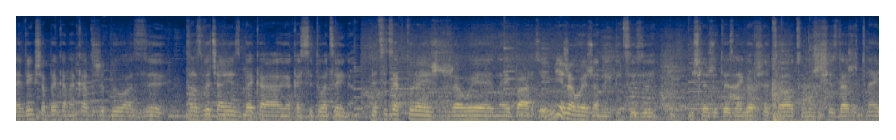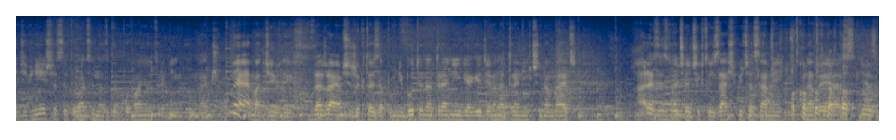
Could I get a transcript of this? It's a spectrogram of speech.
Największa beka na kadrze była z... Zazwyczaj jest beka jakaś sytuacyjna. Decyzja, której żałuję najbardziej. Nie żałuję żadnych decyzji. Myślę, że to jest najgorsze, co, co może się zdarzyć. Najdziwniejsze sytuacje na zgrupowaniu treningu, meczu. Nie ma dziwnych. Zdarzają się, że ktoś zapomni buty na trening, jak jedziemy na trening czy na mecz. Ale zazwyczaj, czy ktoś zaśpi czasami Odkąd na Piotr wyjazd. Kwiatkowski jest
